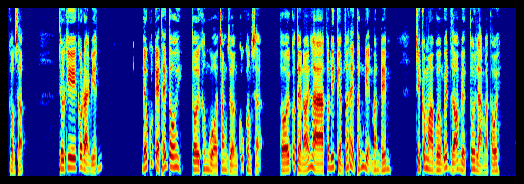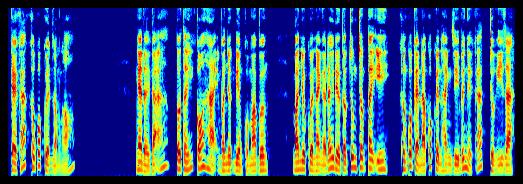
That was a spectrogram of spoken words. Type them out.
không sợ. Trừ khi có đại biến. Nếu có kẻ thấy tôi, tôi không ngủ ở trong giường cũng không sợ. Tôi có thể nói là tôi đi kiểm soát hệ thống điện ban đêm. Chỉ có mà vương biết rõ việc tôi làm mà thôi. Kẻ khác không có quyền dòng ngó. Nghe lời gã, tôi thấy có hại và nhược điểm của ma vương. Bao nhiêu quyền hành ở đây đều tập trung trong tay y, không có kẻ nào có quyền hành gì với người khác trừ y ra.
